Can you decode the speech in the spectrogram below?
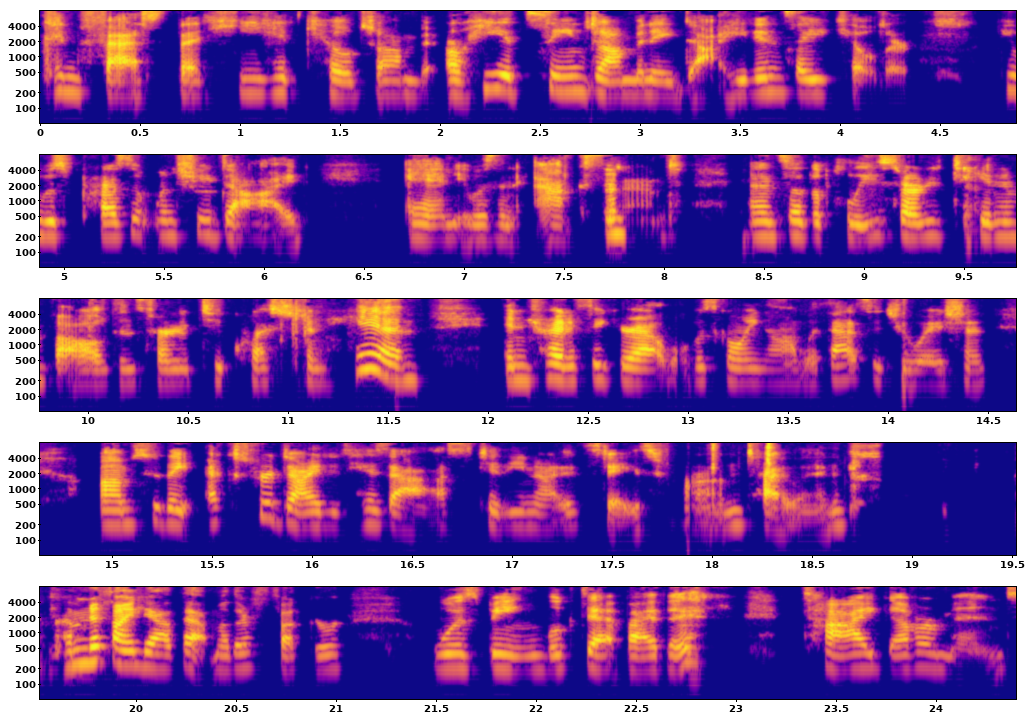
confessed that he had killed John or he had seen JonBenét die. He didn't say he killed her. He was present when she died, and it was an accident. And so the police started to get involved and started to question him and try to figure out what was going on with that situation. Um, so they extradited his ass to the United States from Thailand. Come to find out, that motherfucker was being looked at by the Thai government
